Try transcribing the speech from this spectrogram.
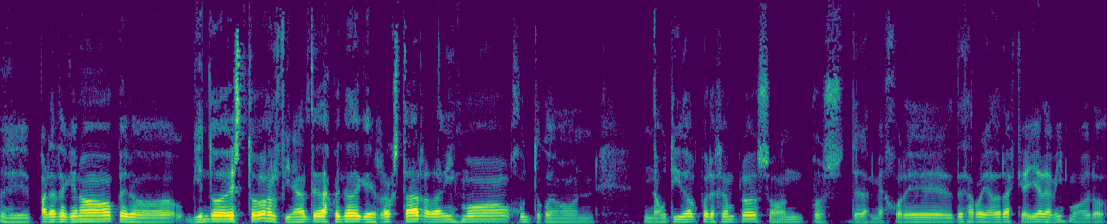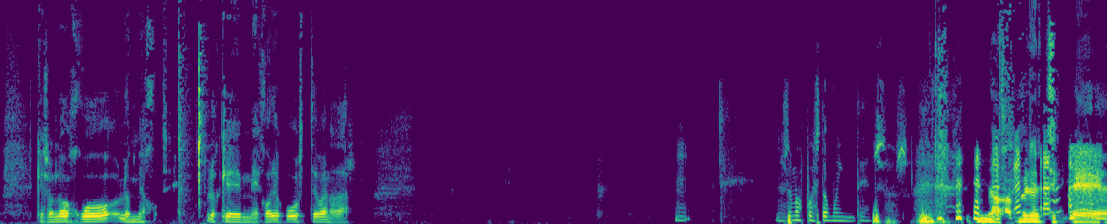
eh, parece que no, pero viendo esto, al final te das cuenta de que Rockstar ahora mismo, junto con Naughty Dog, por ejemplo, son pues de las mejores desarrolladoras que hay ahora mismo, de que son los juegos, los mejo- los que mejores juegos te van a dar. Nos hemos puesto muy intensos. No, pero sí que.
